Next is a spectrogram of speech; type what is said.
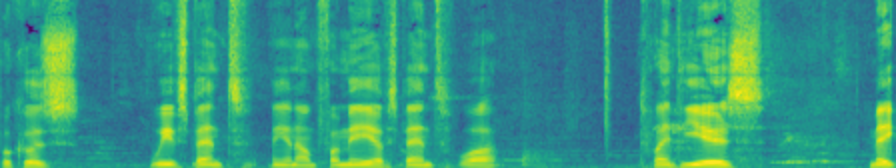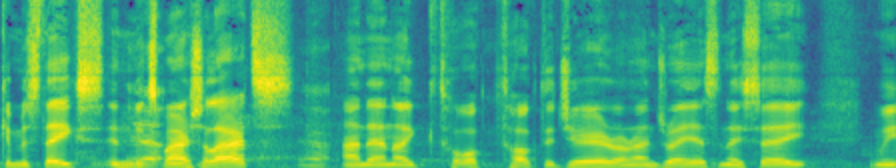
because we've spent, you know, for me, I've spent what 20 years making mistakes in mixed martial arts. Yeah. And then I talk talk to Jer or Andreas, and I say, we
